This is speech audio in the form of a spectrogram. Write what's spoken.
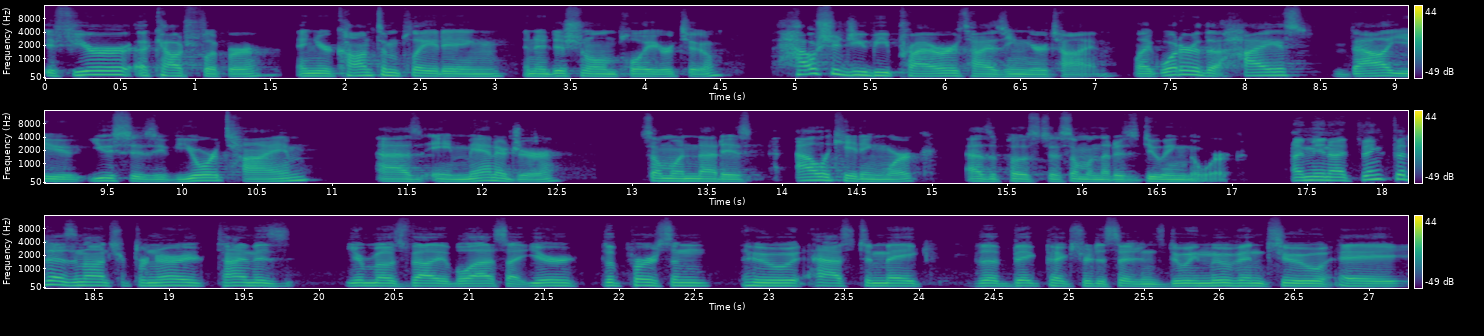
If you're a couch flipper and you're contemplating an additional employee or two, how should you be prioritizing your time? Like, what are the highest value uses of your time as a manager, someone that is allocating work as opposed to someone that is doing the work? I mean, I think that as an entrepreneur, time is your most valuable asset. You're the person who has to make the big picture decisions. Do we move into a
